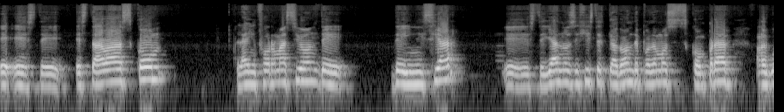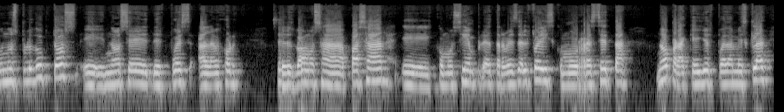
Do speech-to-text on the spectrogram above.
eh, este, estabas con la información de, de iniciar, este, ya nos dijiste que a dónde podemos comprar algunos productos, eh, no sé, después a lo mejor se los vamos a pasar, eh, como siempre, a través del Face, como receta, ¿no? Para que ellos puedan mezclar.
